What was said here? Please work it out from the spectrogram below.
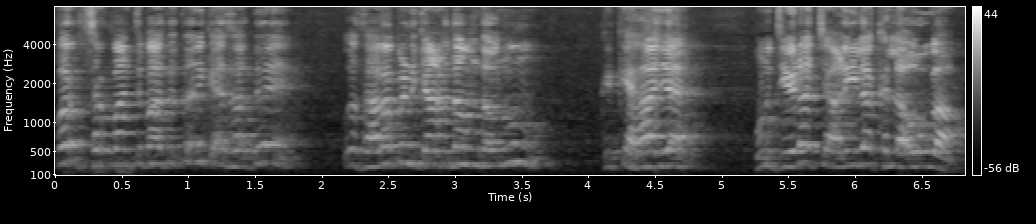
ਪਰ ਸਰਪੰਚ ਵਾਸਤੇ ਤਾਂ ਨਹੀਂ ਕਹਿ ਸਕਦੇ। ਉਹ ਸਾਰਾ ਪਿੰਡ ਜਾਣਦਾ ਹੁੰਦਾ ਉਹਨੂੰ ਕਿ ਕਿਹਾ ਜਾ ਹੁਣ ਜਿਹੜਾ 40 ਲੱਖ ਲਾਊਗਾ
